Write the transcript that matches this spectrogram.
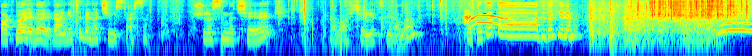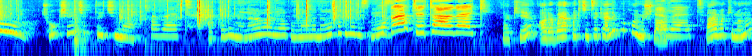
Bak böyle böyle ben getir ben açayım istersen. Şurasını da çek. Yavaşça yırtmayalım. Ta ta ta ta. Hadi dökelim. Uuu, Çok şey çıktı içinden. evet. Bakalım neler var ya. Bunlarla ne yapabiliriz biz? Burada çeterek. Bakayım. Araba yapmak için tekerlek mi koymuşlar? Evet. Ver bakayım bana.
